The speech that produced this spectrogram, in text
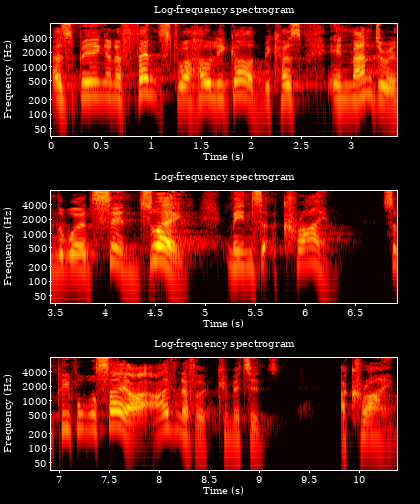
as being an offense to a holy God because in Mandarin the word sin, zui, means a crime. So people will say, I've never committed a crime.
